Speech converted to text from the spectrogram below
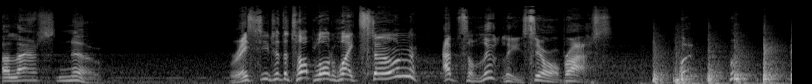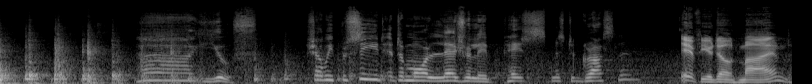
Alas, no. Race you to the top, Lord Whitestone. Absolutely, Cyril Brass. Ah, youth. Shall we proceed at a more leisurely pace, Mr. Grassley? If you don't mind.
